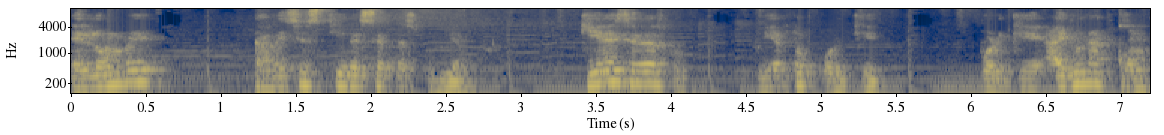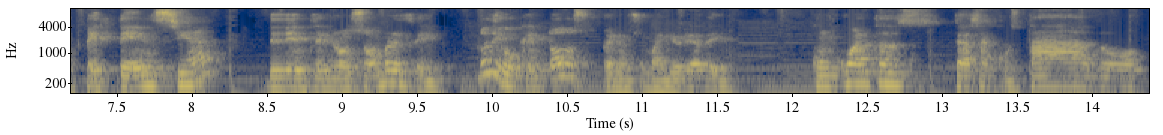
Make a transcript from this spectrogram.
el hombre a veces quiere ser descubierto. Quiere ser descubierto porque, porque hay una competencia entre los hombres de, no digo que en todos, pero en su mayoría de con cuántas te has acostado,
